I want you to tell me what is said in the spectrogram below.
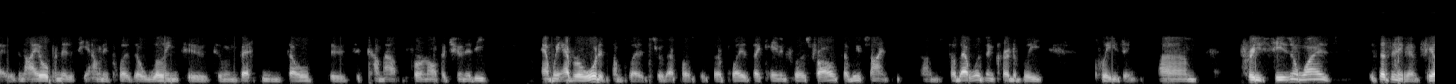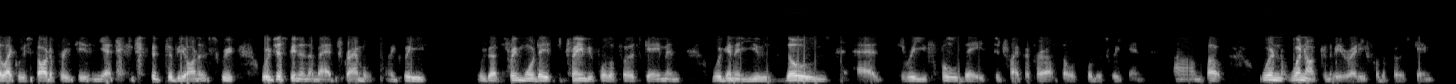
it was an eye opener to see how many players are willing to to invest in themselves to to come out for an opportunity. And we have rewarded some players through that process. There are players that came in for those trials that we've signed. Um, so that was incredibly pleasing. Um, preseason wise, it doesn't even feel like we've started preseason yet. to be honest, we we've just been in a mad scramble. Like we we've got three more days to train before the first game, and we're going to use those as three full days to try to prepare ourselves for this weekend. Um, but we're we're not going to be ready for the first game.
